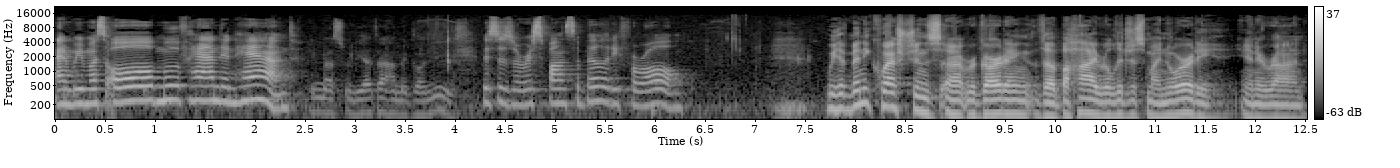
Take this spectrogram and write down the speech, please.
And we must all move hand in hand. This is a responsibility for all. We have many questions uh, regarding the Baha'i religious minority in Iran.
